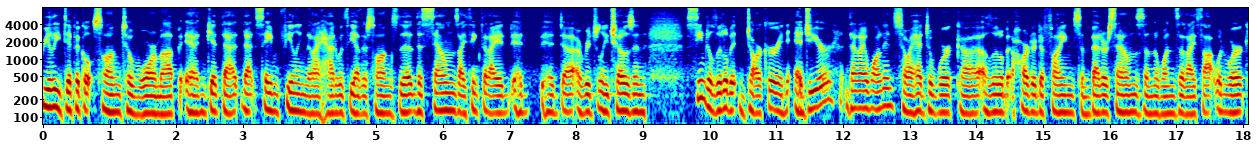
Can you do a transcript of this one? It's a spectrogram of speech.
really difficult song to warm up and get that, that same feeling that I had with the other songs. The the sounds I think that I had had, had uh, originally chosen seemed a little bit darker and edgier than I wanted, so I had to work uh, a little bit harder to find some better sounds than the ones that I thought would work.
